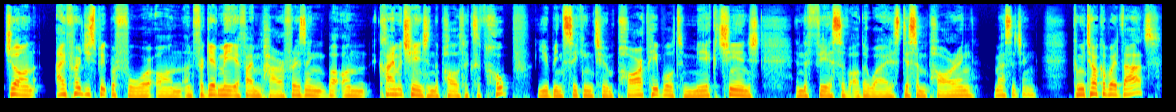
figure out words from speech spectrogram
John, I've heard you speak before on, and forgive me if I'm paraphrasing, but on climate change and the politics of hope. You've been seeking to empower people to make change in the face of otherwise disempowering messaging. Can we talk about that?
